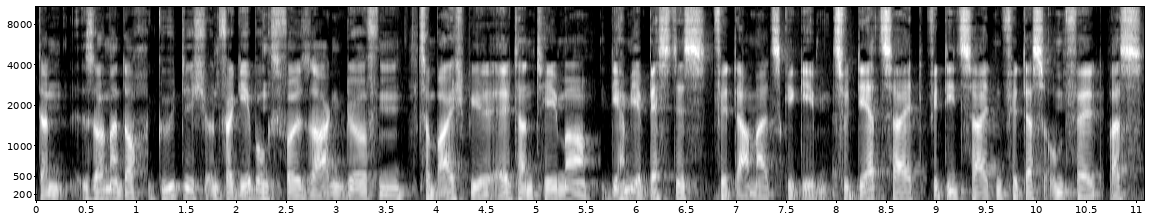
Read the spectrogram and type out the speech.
dann soll man doch gütig und vergebungsvoll sagen dürfen, zum Beispiel Elternthema, die haben ihr Bestes für damals gegeben. Zu der Zeit, für die Zeiten, für das Umfeld, was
